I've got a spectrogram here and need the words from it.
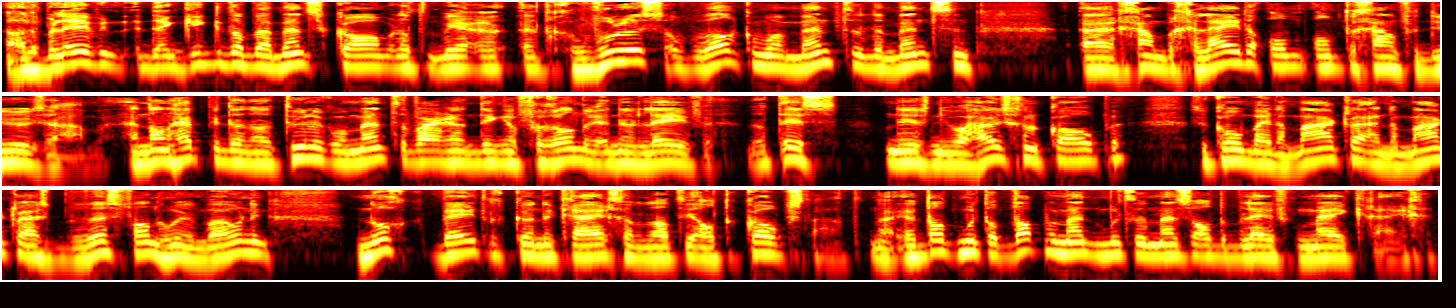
Nou, de beleving, denk ik dat bij mensen komen dat meer het gevoel is op welke momenten de mensen uh, gaan begeleiden om, om te gaan verduurzamen. En dan heb je er natuurlijk momenten waarin dingen veranderen in hun leven. Dat is wanneer ze een nieuw huis gaan kopen. Ze komen bij de makelaar en de makelaar is bewust van hoe een woning nog beter kunnen krijgen dan dat die al te koop staat. Nou, dat moet op dat moment moeten de mensen al de beleving meekrijgen.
